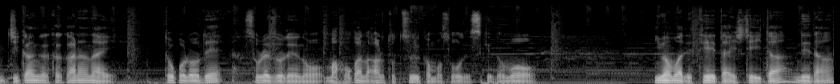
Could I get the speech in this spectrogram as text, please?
時間がかからないところでそれぞれの、まあ、他のアルト通貨もそうですけども今まで停滞していた値段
